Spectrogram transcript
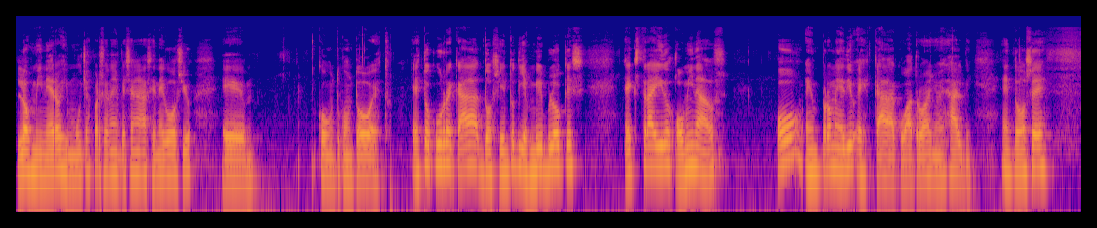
los mineros y muchas personas empiezan a hacer negocio eh, con, todo esto. Esto ocurre cada 210 mil bloques extraídos o minados o en promedio es cada cuatro años, es halving. Entonces,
